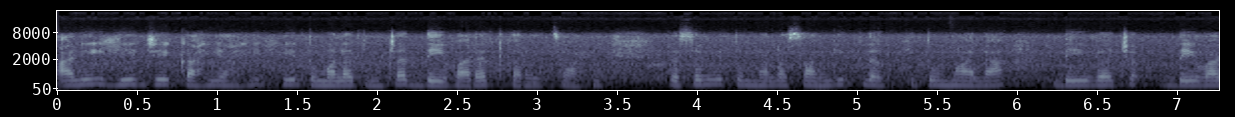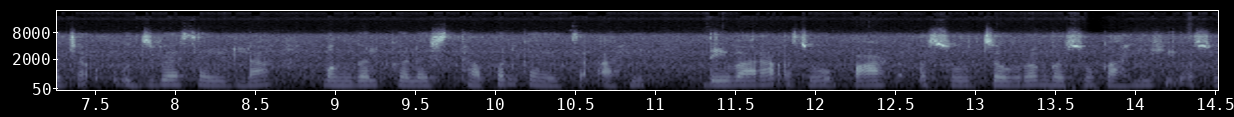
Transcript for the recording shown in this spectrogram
आणि हे जे काही आहे हे तुम्हाला तुमच्या देवाऱ्यात करायचं आहे. जसं मी तुम्हाला सांगितलं की तुम्हाला देवाच्या देवाच्या उजव्या साईडला मंगल कलश स्थापन करायचा आहे. देवारा असो पाट असो चौरंग असो काहीही असो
